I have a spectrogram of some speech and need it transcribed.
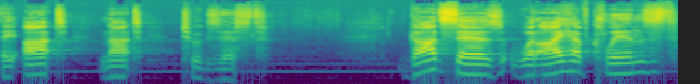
They ought not to exist. God says, What I have cleansed,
